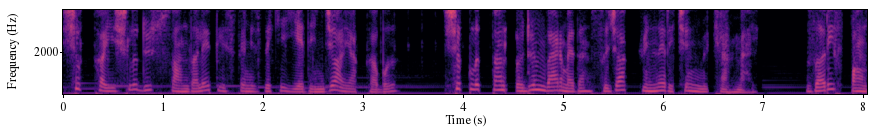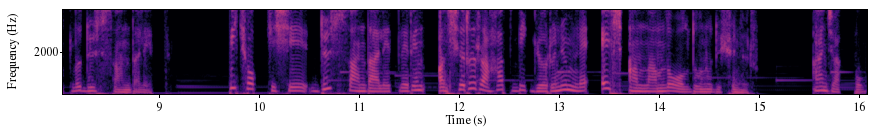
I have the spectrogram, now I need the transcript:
Şık kayışlı düz sandalet listemizdeki 7. ayakkabı, şıklıktan ödün vermeden sıcak günler için mükemmel. Zarif bantlı düz sandalet. Birçok kişi düz sandaletlerin aşırı rahat bir görünümle eş anlamlı olduğunu düşünür. Ancak bu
